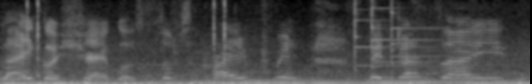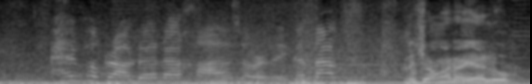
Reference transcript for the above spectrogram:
ไลค์กดแชร์กด subscribe เป็นเป็นกำลังใจให้พวกเราด้วยนะคะสำหรับวันนี้ก็ต้องในช่องอะไรอะลูกไปก่อน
